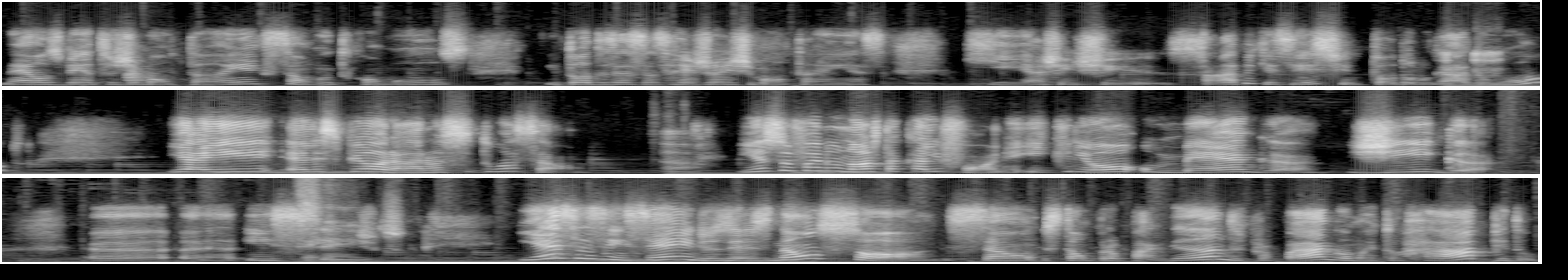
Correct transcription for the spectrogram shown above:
né, os ventos de montanha que são muito comuns em todas essas regiões de montanhas que a gente sabe que existe em todo lugar uhum. do mundo. E aí eles pioraram a situação. Isso foi no norte da Califórnia e criou o mega, giga uh, uh, incêndio. E esses incêndios, eles não só são, estão propagando, propagam muito rápido,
